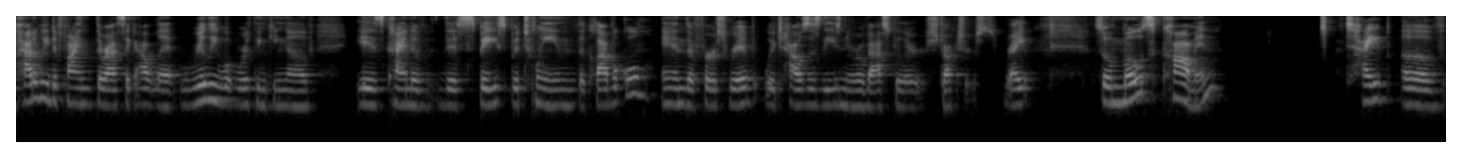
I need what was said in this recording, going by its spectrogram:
how do we define thoracic outlet? Really, what we're thinking of is kind of this space between the clavicle and the first rib, which houses these neurovascular structures, right? So, most common type of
